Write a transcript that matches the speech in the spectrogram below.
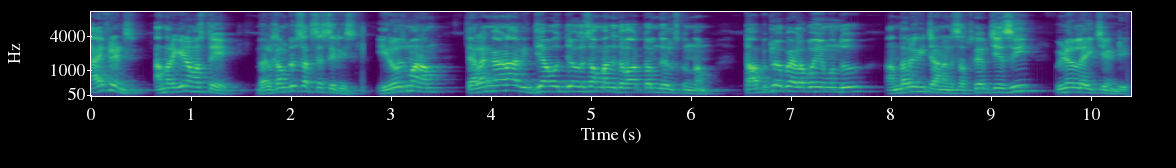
హాయ్ ఫ్రెండ్స్ అందరికీ నమస్తే. వెల్కమ్ టు సక్సెస్ సిరీస్ ఈరోజు మనం తెలంగాణ విద్యా ఉద్యోగ సంబంధిత వార్తలను తెలుసుకుందాం. టాపిక్లోకి వెళ్ళబోయే ముందు అందరూ ఈ ఛానల్ సబ్స్క్రైబ్ చేసి వీడియోని లైక్ చేయండి.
